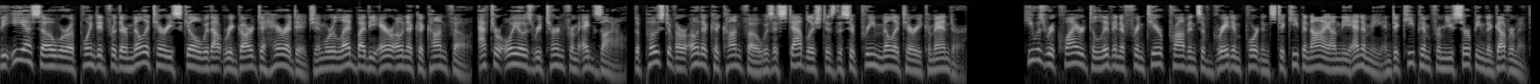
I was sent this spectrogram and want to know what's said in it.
The ESO were appointed for their military skill without regard to heritage and were led by the Aare Ona Kakanfo. After Oyo's return from exile, the post of Aare Ona Kakanfo was established as the supreme military commander. He was required to live in a frontier province of great importance to keep an eye on the enemy and to keep him from usurping the government.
